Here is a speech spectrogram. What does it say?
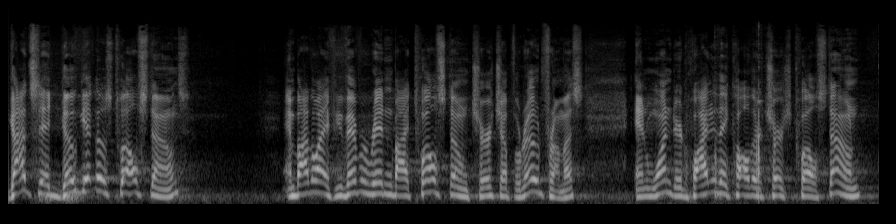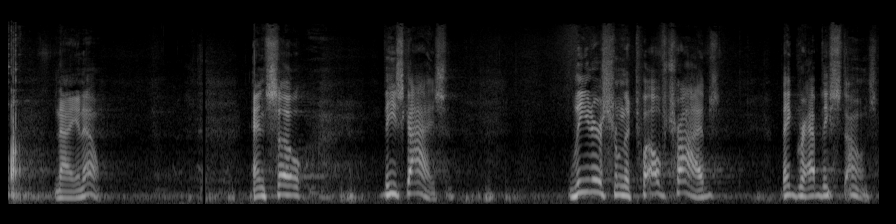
God said, Go get those 12 stones. And by the way, if you've ever ridden by 12 Stone Church up the road from us and wondered why do they call their church 12 Stone, now you know. And so these guys, leaders from the 12 tribes, they grab these stones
